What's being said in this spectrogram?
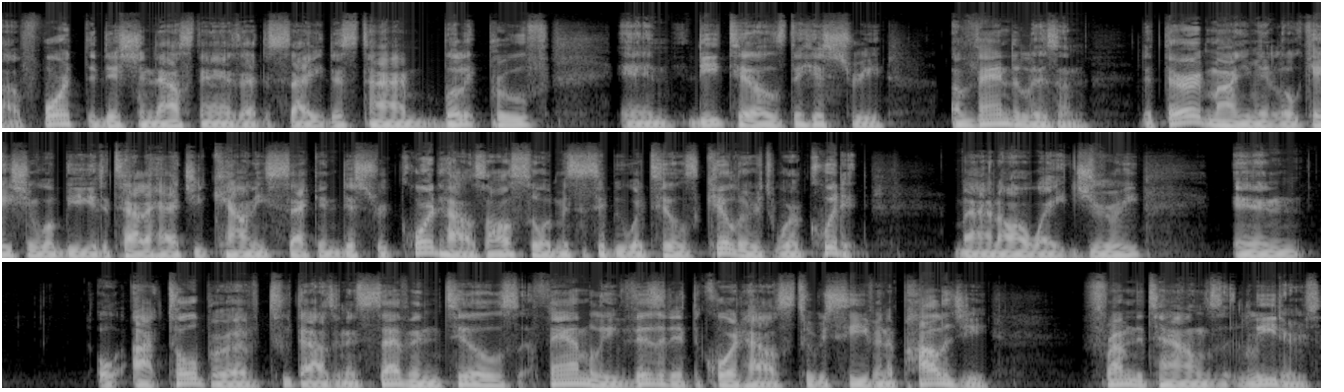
A fourth edition now stands at the site, this time bulletproof, and details the history of vandalism. The third monument location will be the Tallahatchie County Second District Courthouse, also in Mississippi, where Till's killers were acquitted by an all-white jury. In October of 2007, Till's family visited the courthouse to receive an apology from the town's leaders.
